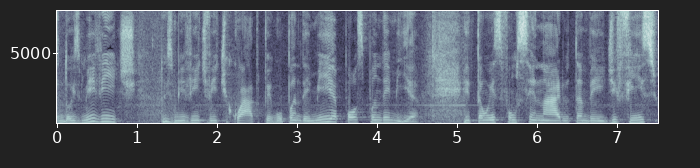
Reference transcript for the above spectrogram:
2020. 2020, 2024, pegou pandemia, pós-pandemia. Então, esse foi um cenário também difícil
